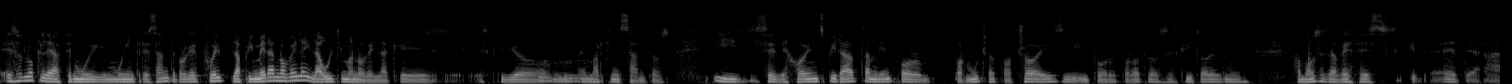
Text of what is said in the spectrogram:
eso es lo que le hace muy, muy interesante, porque fue la primera novela y la última novela que escribió Martín Santos. Y se dejó inspirar también por, por muchos, por Choice y, por, por, otros escritores muy famosos. A veces eh, ah,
